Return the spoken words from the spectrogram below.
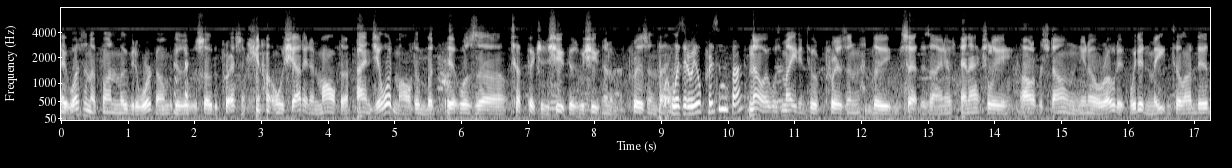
it wasn't a fun movie to work on because it was so depressing. You know, we shot it in Malta. I enjoyed Malta, but it was a tough picture to shoot because we're shooting in a prison thing. Was it a real prison, No, it was made into a prison, the set designers, and actually Oliver Stone, you know, wrote it. We didn't meet until I did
